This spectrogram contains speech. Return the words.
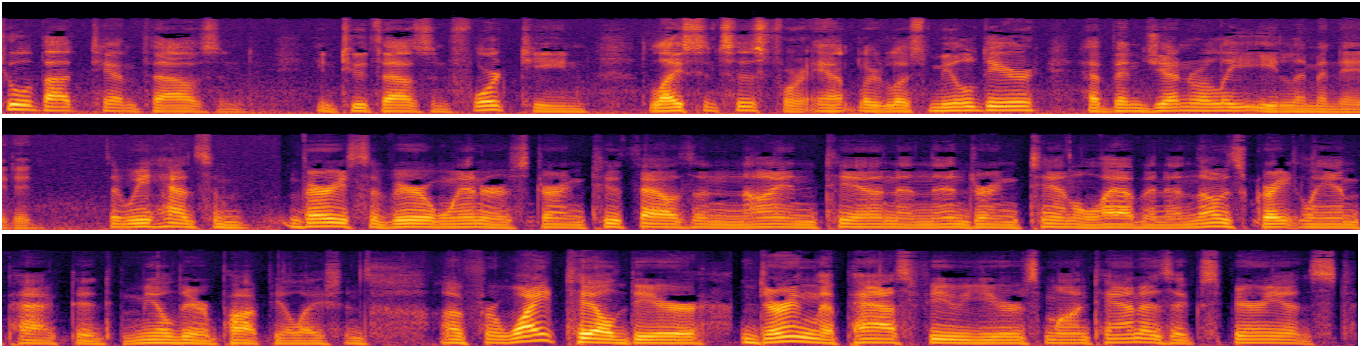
to about 10,000. In 2014, licenses for antlerless mule deer have been generally eliminated we had some very severe winters during 2009 10 and then during 10 11 and those greatly impacted mule deer populations. Uh, for white-tailed deer during the past few years montana has experienced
